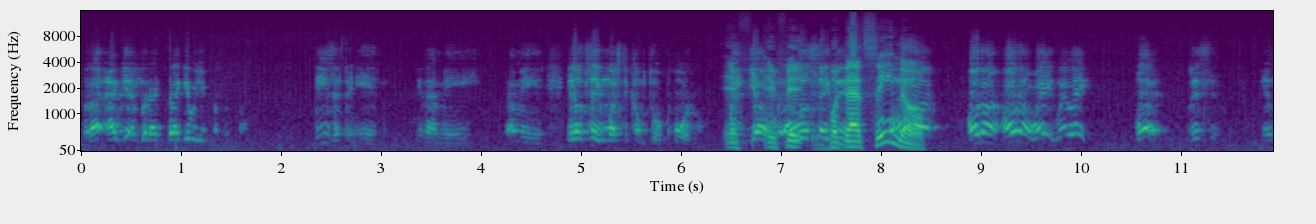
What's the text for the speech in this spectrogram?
But I, I get, but I, but I get where you're coming from. He's at the end. You know what I mean? I mean, it don't take much to come through a portal. But yo, if but I it- will say but that scene, hold though- On, hold on, hold on, wait, wait, wait. But listen, him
